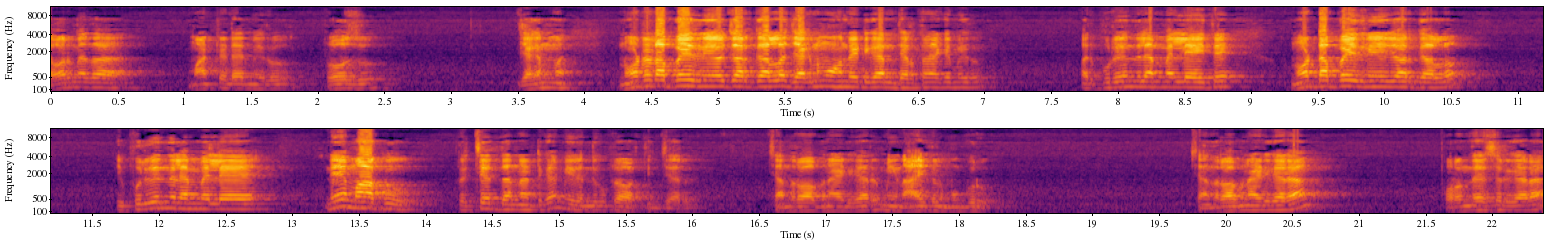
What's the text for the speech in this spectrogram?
ఎవరి మీద మాట్లాడారు మీరు రోజు? జగన్ నూట డెబ్బై ఐదు నియోజకవర్గాల్లో జగన్మోహన్ రెడ్డి గారిని తిడతామే మీరు? మరి పులివెందుల ఎమ్మెల్యే అయితే నూట డెబ్బై ఐదు నియోజకవర్గాల్లో ఈ పులివెందుల ఎమ్మెల్యేనే మాకు ప్రత్యర్థి అన్నట్టుగా మీరు ఎందుకు ప్రవర్తించారు? చంద్రబాబు నాయుడు గారు మీ నాయకులు ముగ్గురు. చంద్రబాబు నాయుడు గారా? పురంధేశ్వరి గారా?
